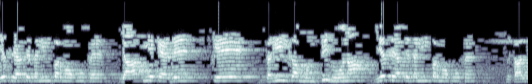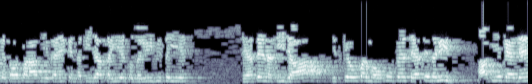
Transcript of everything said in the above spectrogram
یہ صحت دلیل پر موقوف ہے۔ یا آپ یہ کہہ دیں کہ دلیل کا منتج ہونا یہ صحت دلیل پر موقوف ہے۔ مثال کے طور پر آپ یہ کہیں کہ نتیجہ صحیح ہے تو دلیل بھی صحیح ہے۔ صحت نتیجہ، اس کے اوپر موقوف ہے صحت دلیل۔ آپ یہ کہہ دیں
